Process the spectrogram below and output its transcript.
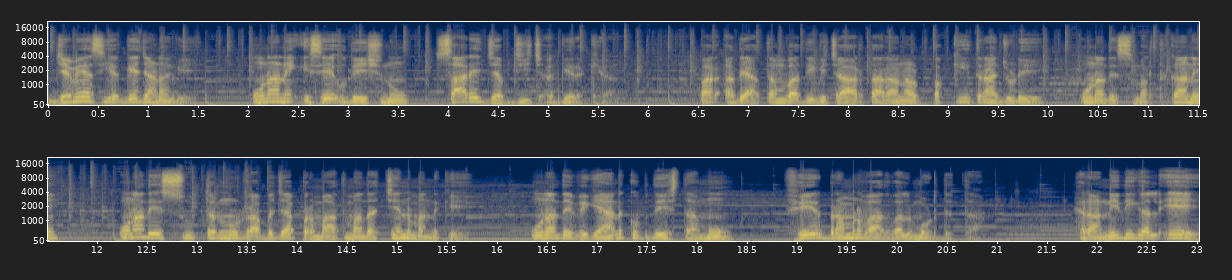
ਜਿਵੇਂ ਅਸੀਂ ਅੱਗੇ ਜਾਣਾਂਗੇ, ਉਹਨਾਂ ਨੇ ਇਸੇ ਉਦੇਸ਼ ਨੂੰ ਸਾਰੇ ਜਪਜੀ ਚ ਅੱਗੇ ਰੱਖਿਆ। ਪਰ ਅਧਿਆਤਮਵਾਦੀ ਵਿਚਾਰਧਾਰਾ ਨਾਲ ਪੱਕੀ ਤਰ੍ਹਾਂ ਜੁੜੇ ਉਹਨਾਂ ਦੇ ਸਮਰਥਕਾਂ ਨੇ ਉਹਨਾਂ ਦੇ ਸੂਤਰ ਨੂੰ ਰੱਬ ਜਾਂ ਪਰਮਾਤਮਾ ਦਾ ਚਿੰਨ੍ਹ ਮੰਨ ਕੇ ਉਹਨਾਂ ਦੇ ਵਿਗਿਆਨਕ ਉਪਦੇਸ਼ ਦਾ ਮੂੰਹ ਫੇਰ ਬ੍ਰਾਹਮਣਵਾਦ ਵੱਲ ਮੋੜ ਦਿੱਤਾ। ਹੈਰਾਨੀ ਦੀ ਗੱਲ ਇਹ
